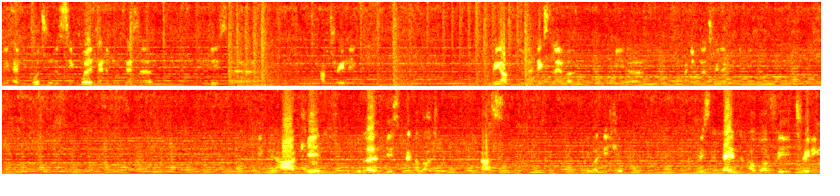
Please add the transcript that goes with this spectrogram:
We have to go through the sequence and the processor this uh, up training bring up to the next level to be a professional trader are keen to learn this methodology us, we will teach you. Please attend our free training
